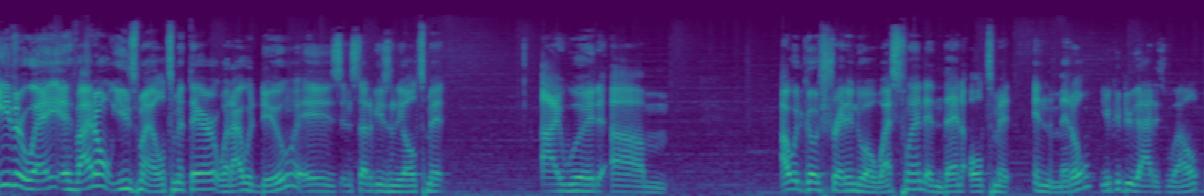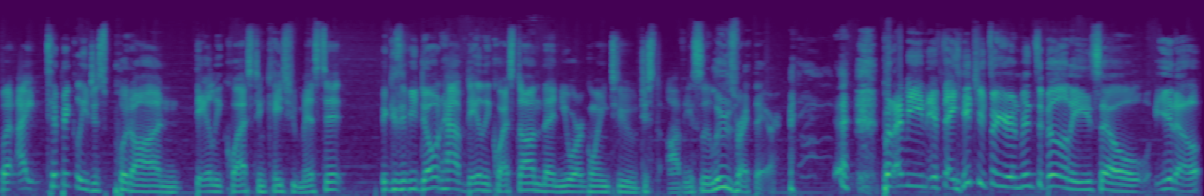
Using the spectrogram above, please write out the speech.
Either way, if I don't use my ultimate there, what I would do is instead of using the ultimate, I would um I would go straight into a west wind and then ultimate in the middle. You could do that as well. But I typically just put on daily quest in case you missed it. Because if you don't have daily quest on, then you are going to just obviously lose right there. but I mean, if they hit you through your invincibility, so you know,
